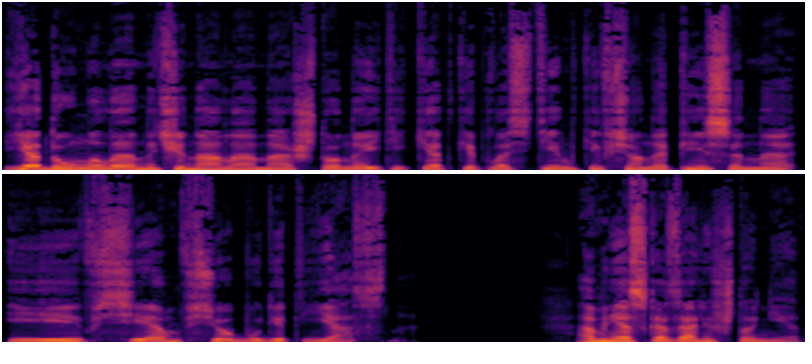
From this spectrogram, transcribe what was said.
Я думала, начинала она, что на этикетке пластинки все написано и всем все будет ясно. А мне сказали, что нет.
